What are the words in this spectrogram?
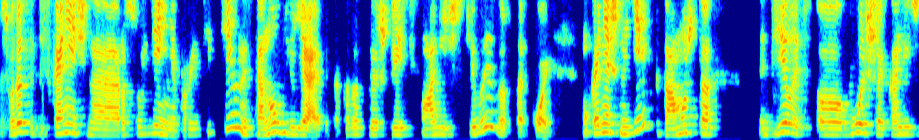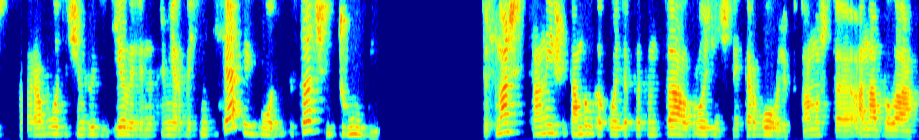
То есть вот это бесконечное рассуждение про эффективность, оно влияет. Это когда ты говоришь, что есть технологический вызов такой, он, конечно, есть, потому что делать э, большее количество работы, чем люди делали, например, в 80-е годы, достаточно трудно. То есть у нашей страны еще там был какой-то потенциал в розничной торговле, потому что она была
